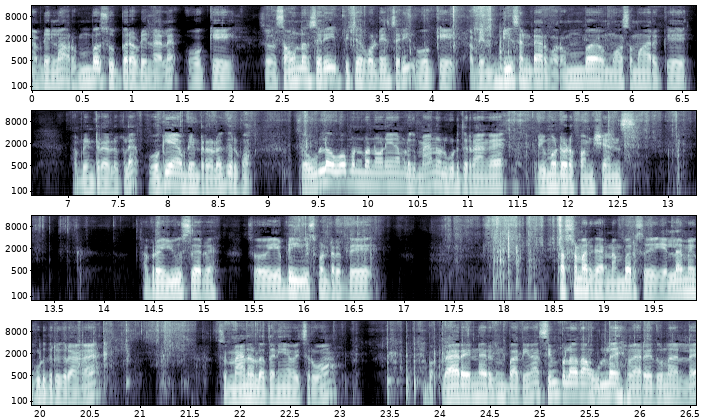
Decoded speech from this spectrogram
அப்படின்லாம் ரொம்ப சூப்பர் அப்படின்னால ஓகே ஸோ சவுண்டும் சரி பிக்சர் குவாலிட்டியும் சரி ஓகே அப்படின்னு டீசெண்டாக இருக்கும். ரொம்ப மோசமாக இருக்குது அப்படின்ற அளவுக்குல ஓகே அப்படின்ற அளவுக்கு இருக்கும். ஸோ உள்ளே ஓப்பன் பண்ணோடனே நம்மளுக்கு மேனுவல் கொடுத்துட்றாங்க. ரிமோட்டோட ஃபங்க்ஷன்ஸ் அப்புறம் யூஸர் ஸோ எப்படி யூஸ் பண்ணுறது கஸ்டமர் கேர் நம்பர்ஸு எல்லாமே கொடுத்துருக்குறாங்க. ஸோ மேனுவலில் தனியாக வச்சுருவோம். வேறு என்ன இருக்குதுன்னு பார்த்தீங்கன்னா சிம்பிளாக தான். உள்ளே வேறு எதுவும் இல்லை.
